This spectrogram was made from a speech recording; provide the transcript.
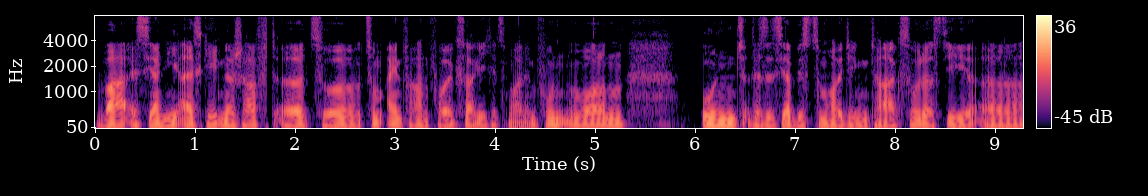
war es ja nie als Gegnerschaft äh, zur, zum einfachen Volk, sage ich jetzt mal, empfunden worden. Und das ist ja bis zum heutigen Tag so, dass die äh,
